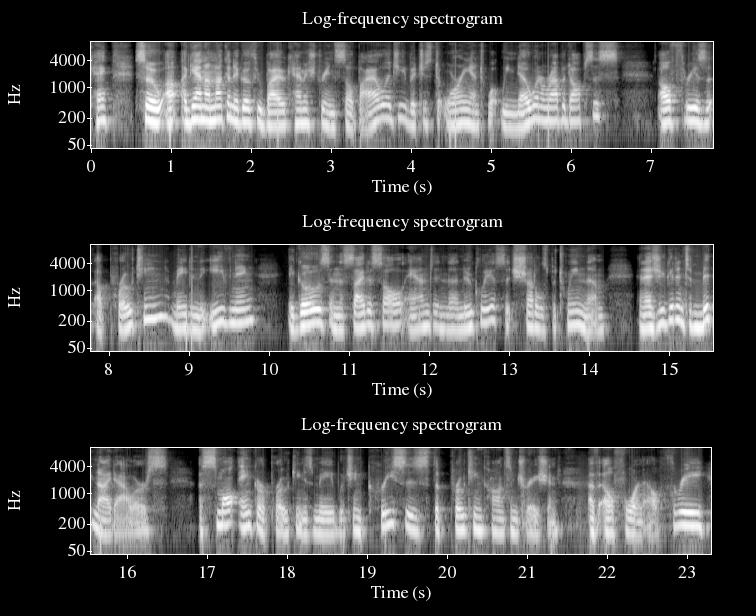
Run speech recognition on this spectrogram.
Okay, so uh, again, I'm not going to go through biochemistry and cell biology, but just to orient what we know in Arabidopsis, ELF3 is a protein made in the evening. It goes in the cytosol and in the nucleus. It shuttles between them. And as you get into midnight hours, a small anchor protein is made, which increases the protein concentration of ELF4 and ELF3.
